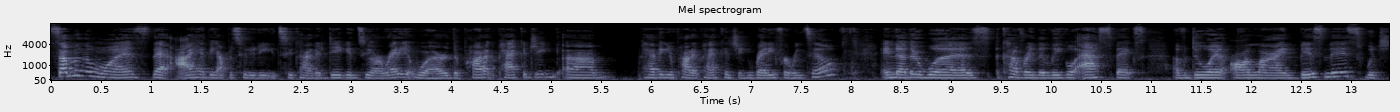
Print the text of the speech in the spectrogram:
Some of the ones that I had the opportunity to kind of dig into already were the product packaging, um, having your product packaging ready for retail. Another was covering the legal aspects of doing online business, which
